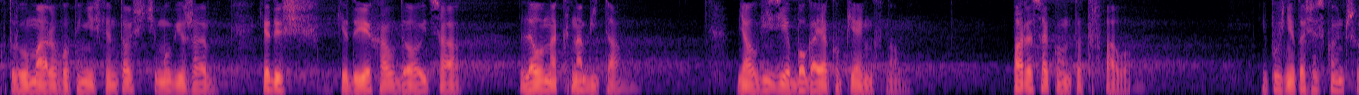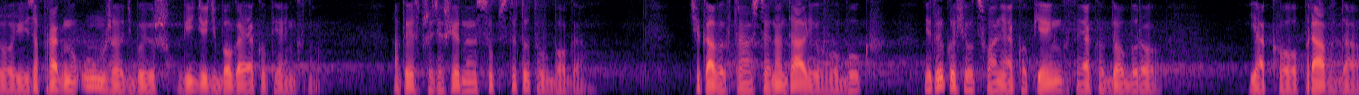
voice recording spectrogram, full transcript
który umarł w opinii świętości, mówi, że kiedyś, kiedy jechał do ojca Leona Knabita, miał wizję Boga jako piękną. Parę sekund to trwało. I później to się skończyło i zapragnął umrzeć, by już widzieć Boga jako piękno. A to jest przecież jeden z substytutów Boga. Ciekawych transcendentaliów, bo Bóg nie tylko się odsłania jako piękno, jako dobro, jako prawda,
